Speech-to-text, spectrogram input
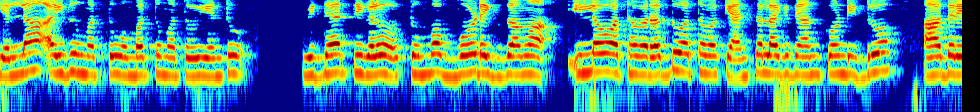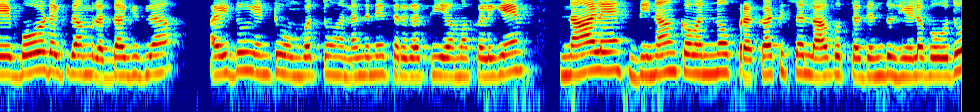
ಎಲ್ಲ ಐದು ಮತ್ತು ಒಂಬತ್ತು ಮತ್ತು ಎಂಟು ವಿದ್ಯಾರ್ಥಿಗಳು ತುಂಬ ಬೋರ್ಡ್ ಎಕ್ಸಾಮ ಇಲ್ಲವೋ ಅಥವಾ ರದ್ದು ಅಥವಾ ಕ್ಯಾನ್ಸಲ್ ಆಗಿದೆ ಅಂದ್ಕೊಂಡಿದ್ರು. ಆದರೆ ಬೋರ್ಡ್ ಎಕ್ಸಾಮ್ ರದ್ದಾಗಿಲ್ಲ. ಐದು ಎಂಟು ಒಂಬತ್ತು ಹನ್ನೊಂದನೇ ತರಗತಿಯ ಮಕ್ಕಳಿಗೆ ನಾಳೆ ದಿನಾಂಕವನ್ನು ಪ್ರಕಟಿಸಲಾಗುತ್ತದೆಂದು ಹೇಳಬಹುದು.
